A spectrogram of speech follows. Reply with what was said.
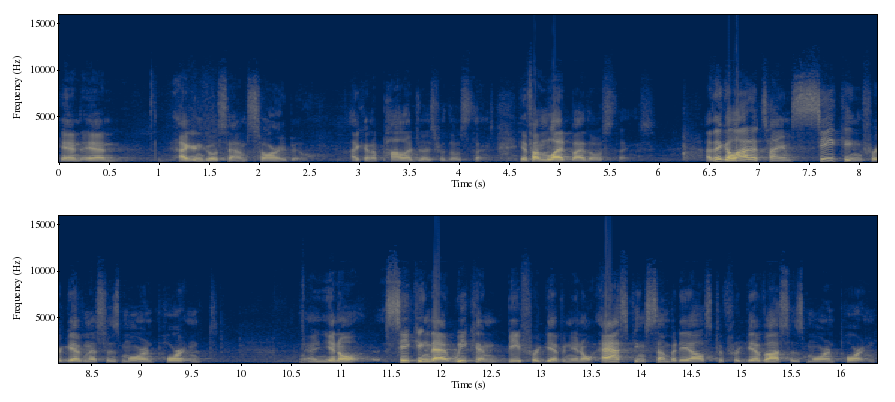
and, and I can go say, I'm sorry, Bill. I can apologize for those things if I'm led by those things. I think a lot of times seeking forgiveness is more important you know, seeking that we can be forgiven. You know, asking somebody else to forgive us is more important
